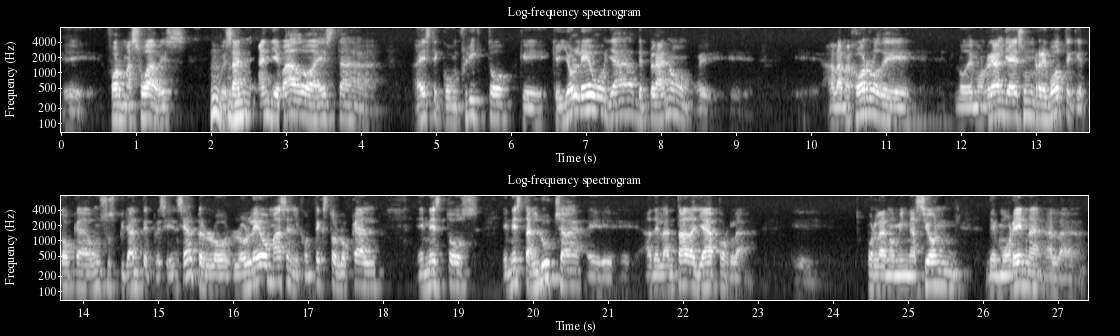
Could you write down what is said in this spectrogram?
eh, formas suaves, pues han, llevado a, esta, a este conflicto que, yo leo ya de plano, eh, a lo mejor lo de, lo de Monreal ya es un rebote que toca un suspirante presidencial, pero lo, leo más en el contexto local, en, estos, en esta lucha eh, adelantada ya por la, por la nominación de Morena a la,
